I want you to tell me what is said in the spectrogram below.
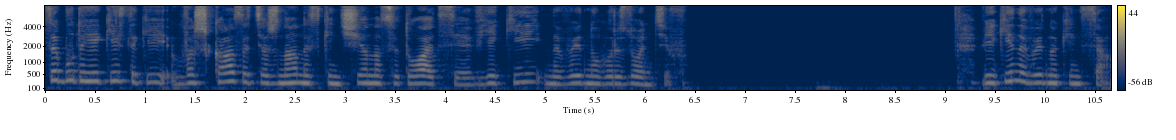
Це буде якась така важка, затяжна, нескінченна ситуація, в якій не видно горизонтів, в якій не видно кінця.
